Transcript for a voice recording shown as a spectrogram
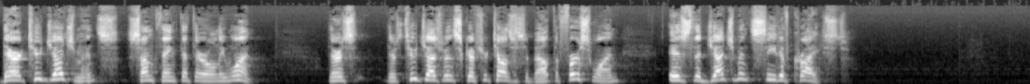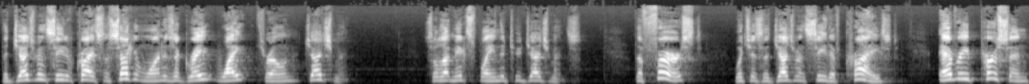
There are two judgments. Some think that there are only one. There's, there's two judgments Scripture tells us about. The first one is the judgment seat of Christ the judgment seat of Christ. The second one is a great white throne judgment. So let me explain the two judgments. The first, which is the judgment seat of Christ, every person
